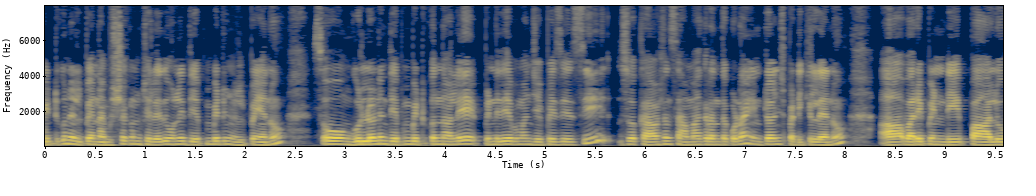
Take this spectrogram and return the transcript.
పెట్టుకుని వెళ్ళిపోయాను. అభిషేకం చేయలేదు ఓన్లీ దీపం పెట్టుకుని వెళ్ళిపోయాను. సో గుళ్ళోనే దీపం పెట్టుకుందాంలే పిండి దీపం అని చెప్పేసి సో కావాల్సిన సామాగ్రి అంతా కూడా ఇంట్లో నుంచి పట్టుకెళ్ళాను. ఆ వరిపిండి పాలు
